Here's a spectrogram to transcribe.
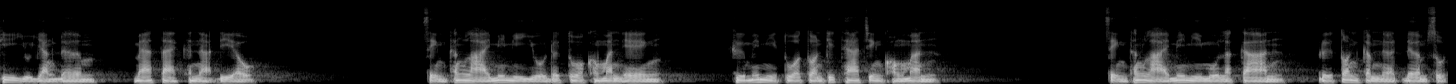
ที่อยู่อย่างเดิม แม้แต่ขณะเดียว สิ่งทั้งหลายไม่มีอยู่โดยตัวของมันเอง คือไม่มีตัวตนที่แท้จริงของมัน สิ่งทั้งหลายไม่มีมูลการหรือต้นกำเนิดเดิมสุด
